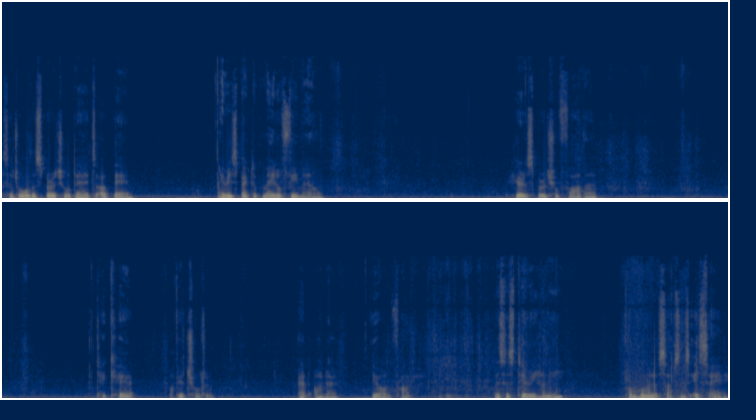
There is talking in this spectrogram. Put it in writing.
So, to all the spiritual dads out there, irrespective of male or female, you're a spiritual father. Take care of your children and honor your own father. This is Terry Honey from Women of Substance SA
